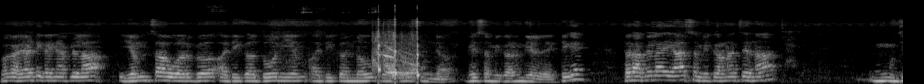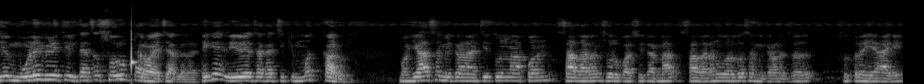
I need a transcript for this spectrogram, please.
बघा या ठिकाणी आपल्याला यमचा चा वर्ग अधिक दोन एम अधिक नऊ वर्ग शून्य हे समीकरण दिलेलं आहे ठीक आहे? तर आपल्याला या समीकरणाचे ना जे मुळे मिळतील त्याचं स्वरूप ठरवायचे आपल्याला ठीक आहे? विवेचकाची किंमत काढून. मग या समीकरणाची तुलना आपण साधारण स्वरूपाशी करणार. साधारण वर्ग समीकरणाचं सूत्र हे आहे.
